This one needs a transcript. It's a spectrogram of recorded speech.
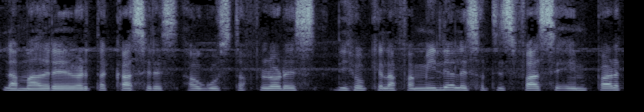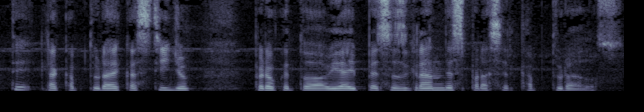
La madre de Berta Cáceres, Augusta Flores, dijo que la familia le satisface en parte la captura de Castillo, pero que todavía hay peces grandes para ser capturados.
